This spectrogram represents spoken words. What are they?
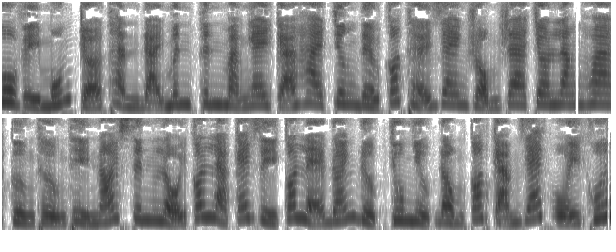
Cô vì muốn trở thành đại minh tinh mà ngay cả hai chân đều có thể gian rộng ra cho lăng hoa cường thượng thì nói xin lỗi có là cái gì có lẽ đoán được chu nhược đồng có cảm giác ủi khuất.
